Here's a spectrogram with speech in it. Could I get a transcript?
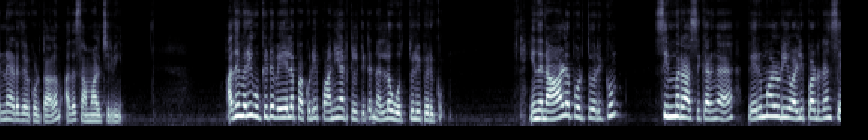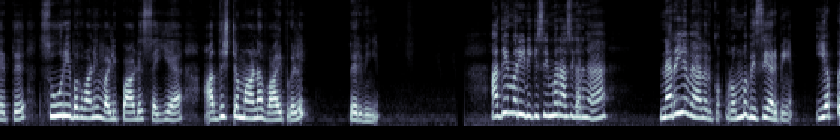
என்ன இடத்துல கொடுத்தாலும் அதை சமாளிச்சிருவீங்க. அதே மாதிரி உங்ககிட்ட வேலை பார்க்கக்கூடிய பணியாட்கள் கிட்ட நல்ல ஒத்துழைப்பு இருக்கும். இந்த நாளை பொறுத்த வரைக்கும் சிம்ம ராசிக்காரங்க பெருமாளுடைய வழிபாடுடன் சேர்த்து சூரிய பகவானின் வழிபாடு செய்ய அதிர்ஷ்டமான வாய்ப்புகளை பெறுவீங்க. அதே மாதிரி இன்றைக்கி சிம்ம ராசிக்காரங்க நிறைய வேலை இருக்கும். ரொம்ப பிஸியாக இருப்பீங்க. எப்போ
